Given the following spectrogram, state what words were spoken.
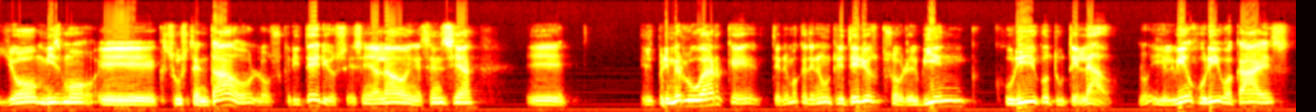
Yo mismo he sustentado los criterios, he señalado en esencia, eh, el primer lugar que tenemos que tener un criterio sobre el bien jurídico tutelado, y el bien jurídico acá es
